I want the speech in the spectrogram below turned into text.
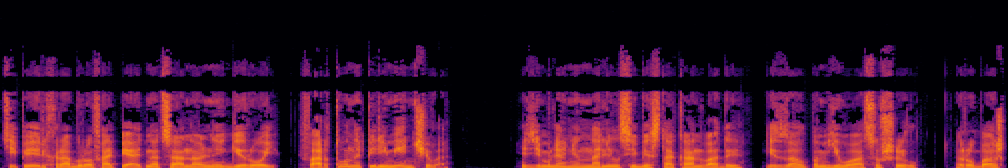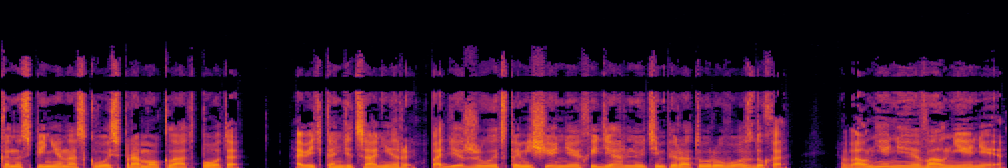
Теперь Храбров опять национальный герой. Фортуна переменчива. Землянин налил себе стакан воды и залпом его осушил. Рубашка на спине насквозь промокла от пота. А ведь кондиционеры поддерживают в помещениях идеальную температуру воздуха. Волнение, волнение.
